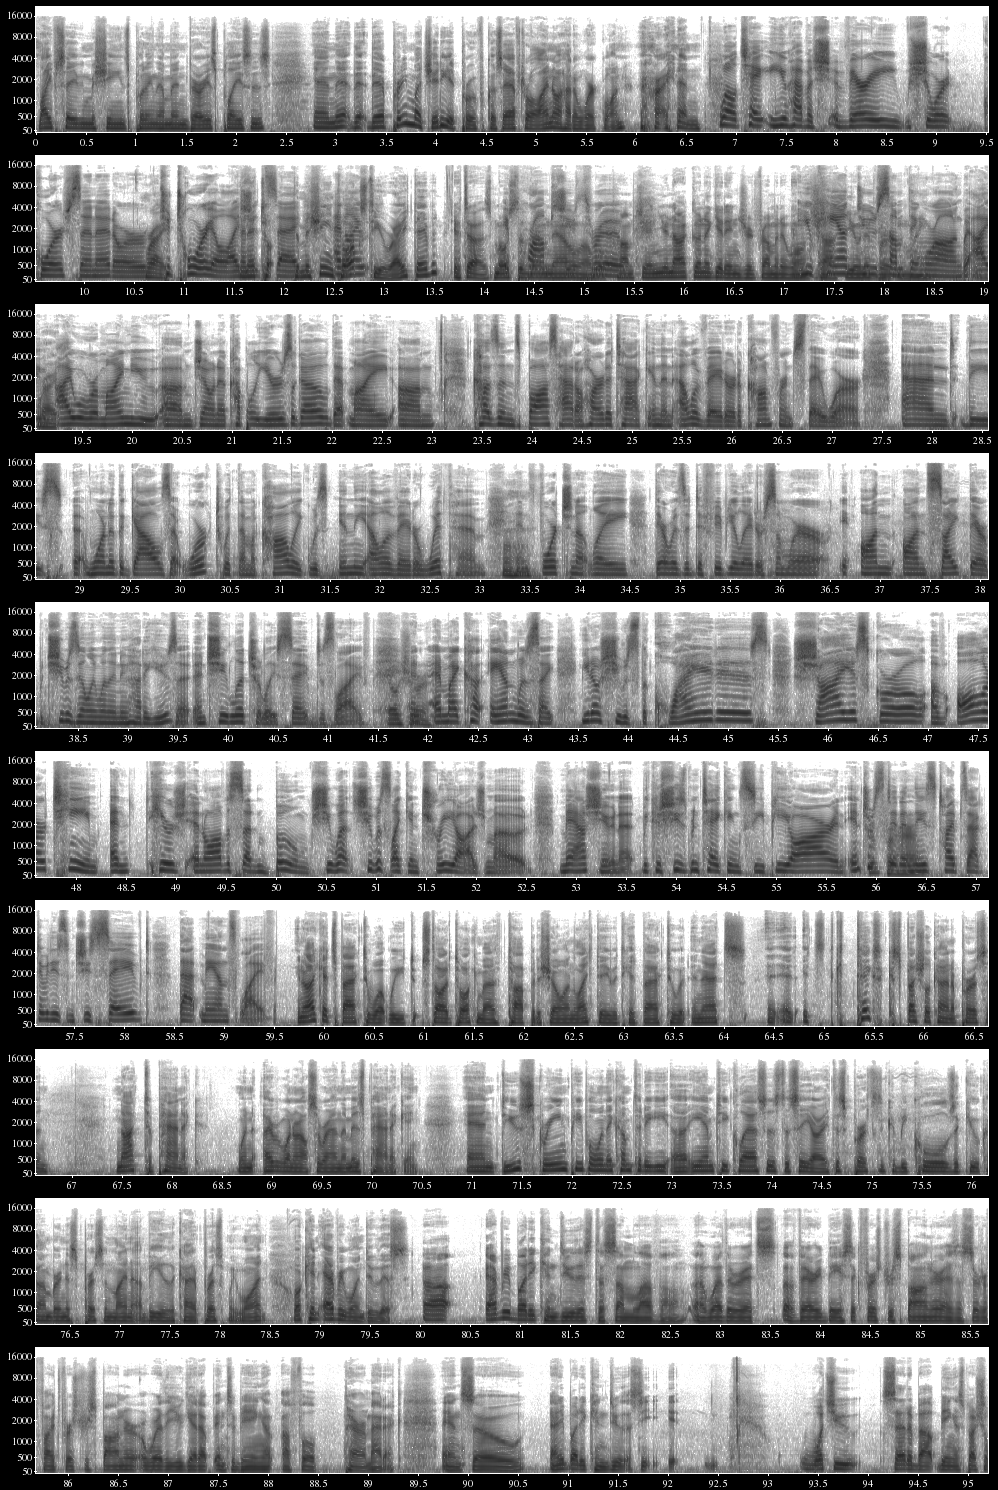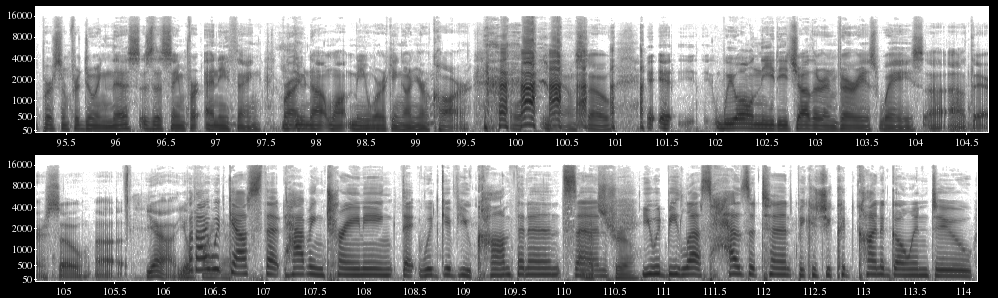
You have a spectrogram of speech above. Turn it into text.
life-saving machines, putting them in various places, and they're, they're pretty much idiot-proof because, after all, I know how to work one, right? And Well, take you have a, sh- a very short course in it or Right. tutorial, I and should it ta- say. the machine And talks I- to you, right, David? It does. Most It of them now you uh, will prompt you, and you're not going to get injured from it. It won't you shock can't you do something wrong. But I, Right. I will remind you, um, Jonah, a couple of years ago that my um, cousin's boss had a heart attack in an elevator at a conference they were, and these uh, one of the gals that worked with them, a colleague, was in the elevator with him, Mm-hmm. and fortunately there was a defibrillator somewhere on on site there, but she was the only one that knew how to use it, and she literally saved his life. Oh, sure. And, and my co- Anne was like, you know, she was the quietest, shyest girl of all our team, and here, she, and all of a sudden, boom, she went. She was like in triage mode, mash unit, because she's been taking CPR and interested in these types of activities, and she saved that man's life. You know, that gets back to what we started talking about at the top of the show, and I'd like David to get back to it, and that's it, it takes a special kind of person not to panic when everyone else around them is panicking. And do you screen people when they come to the uh, EMT classes to say, all right, this person could be cool as a cucumber, and this person might not be the kind of person we want? Or can everyone do this? Uh, everybody can do this to some level, uh, whether it's a very basic first responder as a certified first responder, or whether you get up into being a, a full paramedic. And so anybody can do this. It- what you said about being a special person for doing this is the same for anything. You Right. do not want me working on your car. Or, you know, so it, it, we all need each other in various ways uh, out there. So uh, yeah, you'll But I would out. guess that having training that would give you confidence and That's true. you would be less hesitant because you could kind of go into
